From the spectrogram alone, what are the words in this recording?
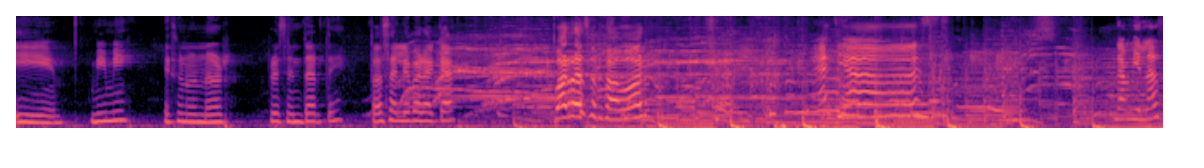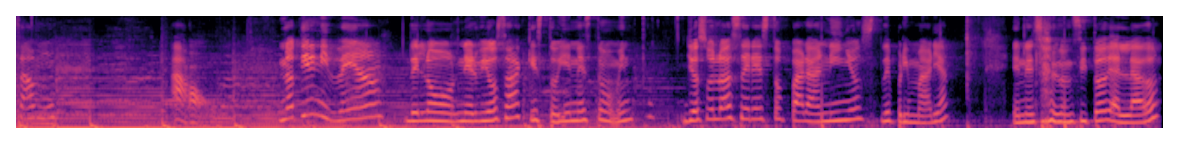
Y Mimi, es un honor presentarte. Pásale para acá. Porras, por favor. Gracias. También las amo. No tienen idea de lo nerviosa que estoy en este momento. Yo suelo hacer esto para niños de primaria en el saloncito de al lado.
